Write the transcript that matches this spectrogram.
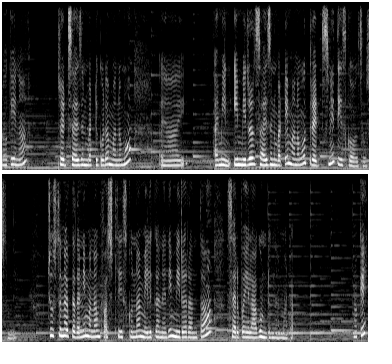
ఓకేనా? థ్రెడ్ సైజుని బట్టి కూడా మనము ఐ మీన్ ఈ మిర్రర్ సైజుని బట్టి మనము థ్రెడ్స్ని తీసుకోవాల్సి వస్తుంది. చూస్తున్నారు కదండి మనం ఫస్ట్ తీసుకున్న మిల్క్ అనేది మిర్రర్ అంతా సరిపోయేలాగా ఉంటుందన్నమాట. ఓకే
